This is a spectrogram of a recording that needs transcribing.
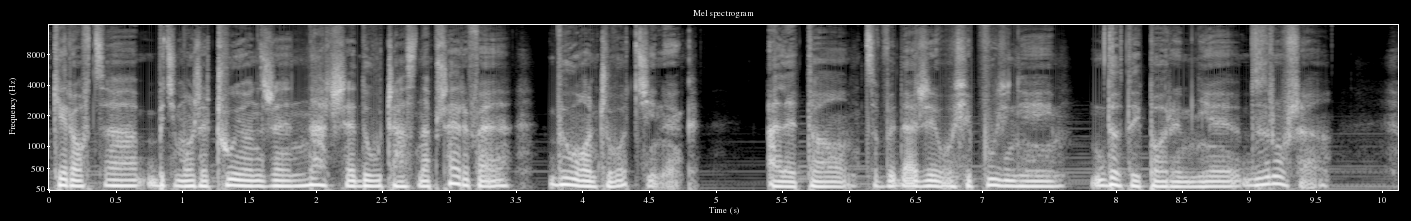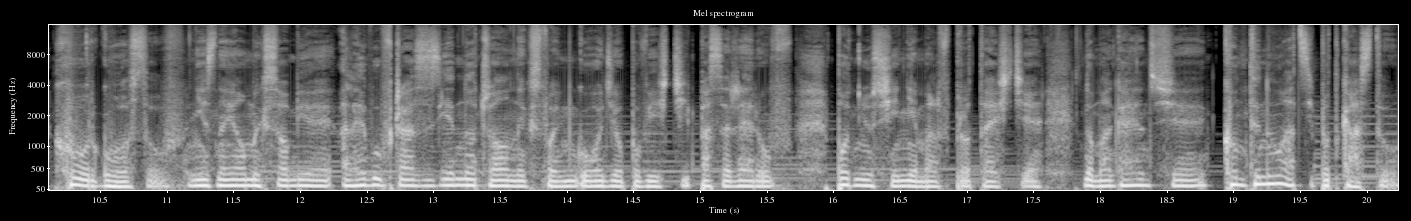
kierowca, być może czując, że nadszedł czas na przerwę, wyłączył odcinek. Ale to, co wydarzyło się później, do tej pory mnie wzrusza. Chór głosów, nieznajomych sobie, ale wówczas zjednoczonych w swoim głodzie opowieści pasażerów, podniósł się niemal w proteście, domagając się kontynuacji podcastu.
